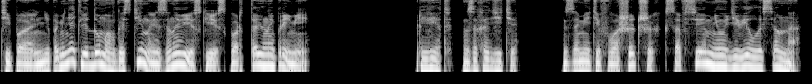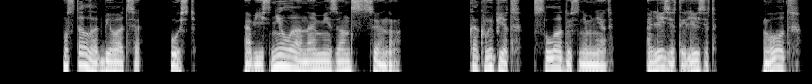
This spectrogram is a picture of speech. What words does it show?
типа не поменять ли дома в гостиной занавески с квартальной премией. «Привет, заходите». Заметив вошедших, совсем не удивилась она. Устала отбиваться. Пусть. Объяснила она мизансцену. Как выпьет, сладу с ним нет. Лезет и лезет. Вот,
